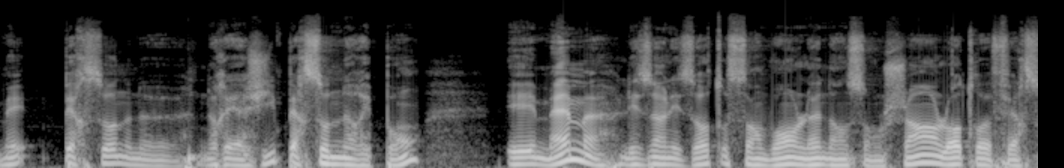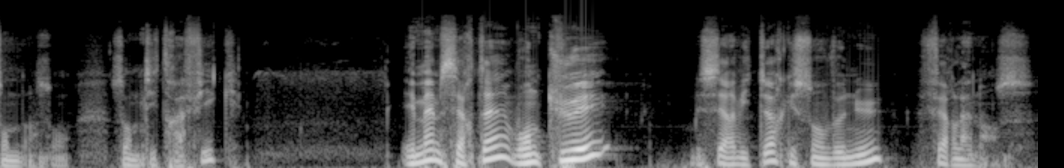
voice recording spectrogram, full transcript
Mais personne ne, réagit, personne ne répond. Et même les uns les autres s'en vont, l'un dans son champ, l'autre faire son, son petit trafic. Et même certains vont tuer les serviteurs qui sont venus faire l'annonce.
